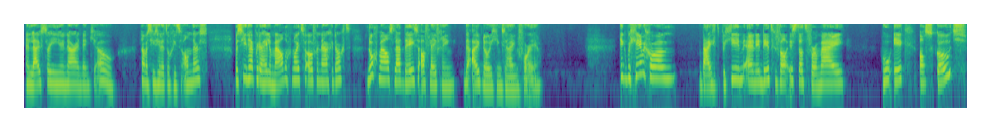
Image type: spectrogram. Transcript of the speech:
En luister je hiernaar en denk je, oh, nou, misschien zit het toch iets anders. Misschien heb je er helemaal nog nooit zo over nagedacht. Nogmaals, laat deze aflevering de uitnodiging zijn voor je. Ik begin gewoon bij het begin. En in dit geval is dat voor mij hoe ik als coach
